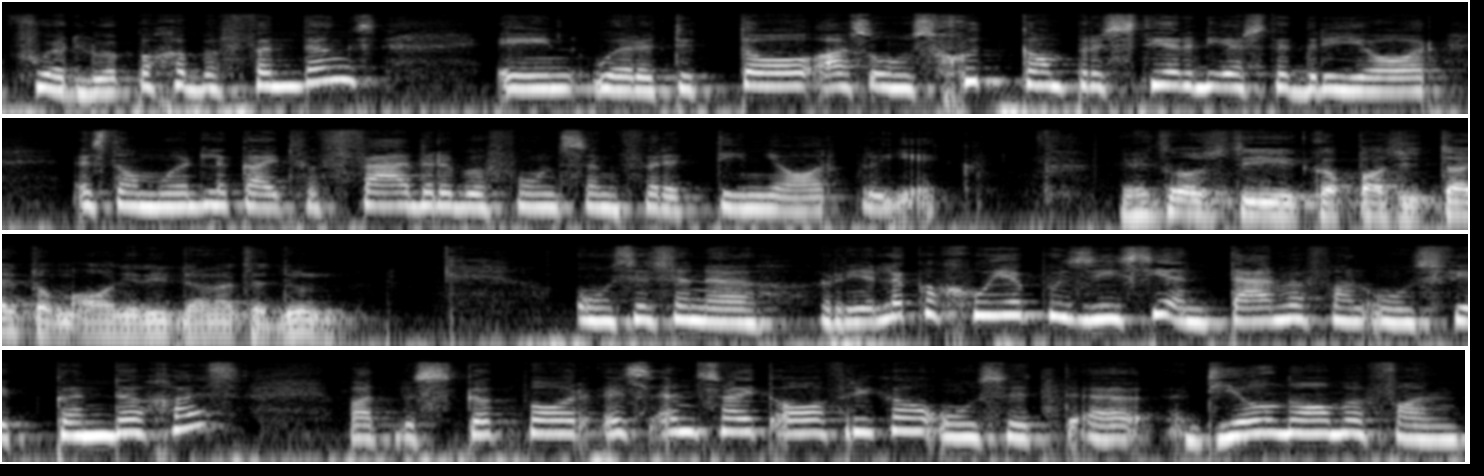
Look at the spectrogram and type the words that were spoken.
voorlopige bevindinge en oor 'n totaal as ons goed kan presteer in die eerste 3 jaar is daar moontlikheid vir verdere befondsing vir 'n 10 jaar projek. Het ons die kapasiteit om al hierdie dinge te doen? Ons is in 'n redelike goeie posisie in terme van ons veekundiges wat beskikbaar is in Suid-Afrika. Ons het 'n uh, eh, deelname van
